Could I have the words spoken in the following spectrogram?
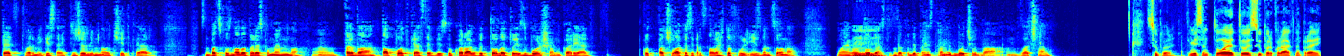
pet stvarmi, ki se jih želim naučiti, ker sem pač spoznal, da to je res pomembno. Uh, tako da ta podcast je v bistvu korak v to, da to izboljšam, kar je, kot pač lahko si predstavljaš, to full izven cona mojega mm. obdobja. Sem se tudi po eni strani odločil, da začnem. Super. Mislim, to je, to je super korak naprej.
